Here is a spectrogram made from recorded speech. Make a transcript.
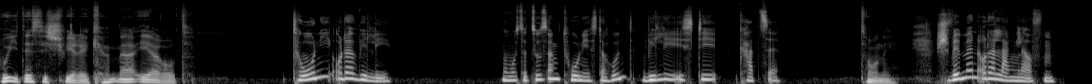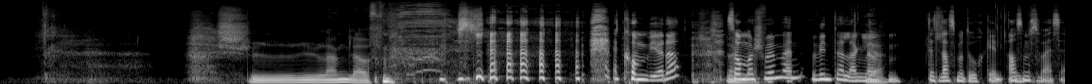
Hui, das ist schwierig. Na, eher rot. Toni oder Willi? Man muss dazu sagen, Toni ist der Hund, Willi ist die Katze. Toni. Schwimmen oder Langlaufen? Schlanglaufen. Kommen wir, oder? Sommer schwimmen, Winter Langlaufen. Das lassen wir durchgehen, ausnahmsweise.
